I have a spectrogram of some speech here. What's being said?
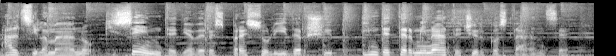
alzi la mano chi sente di aver espresso leadership in determinate circostanze,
